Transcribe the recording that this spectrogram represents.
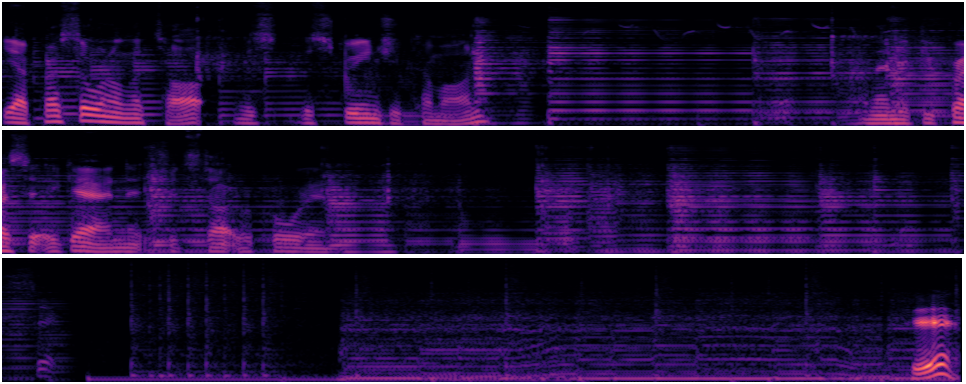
Yeah, press the one on the top. The, the screen should come on. And then if you press it again, it should start recording. Sick. Yeah.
